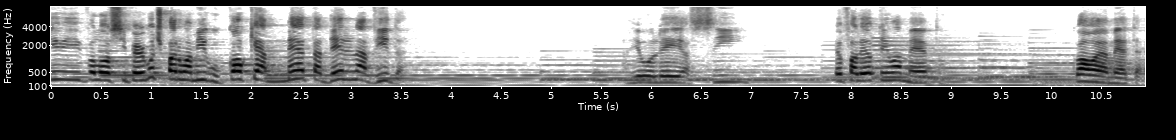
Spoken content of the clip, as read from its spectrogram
e falou assim: pergunte para um amigo qual que é a meta dele na vida. Aí eu olhei assim, eu falei: eu tenho uma meta. Qual é a meta?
